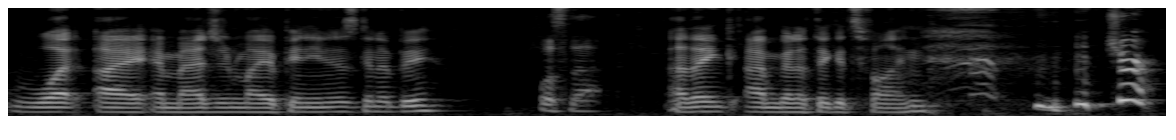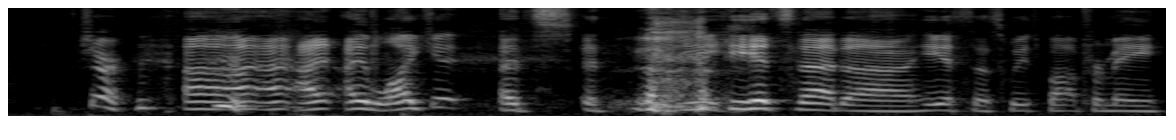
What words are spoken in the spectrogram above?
what I imagine my opinion is going to be? What's that? I think I'm going to think it's fine. Sure, sure. Uh, I, I I like it. It's it, he, he hits that uh, he hits that sweet spot for me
